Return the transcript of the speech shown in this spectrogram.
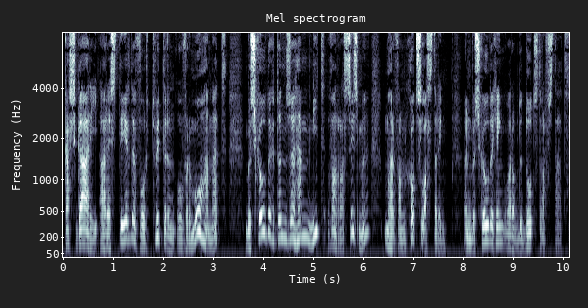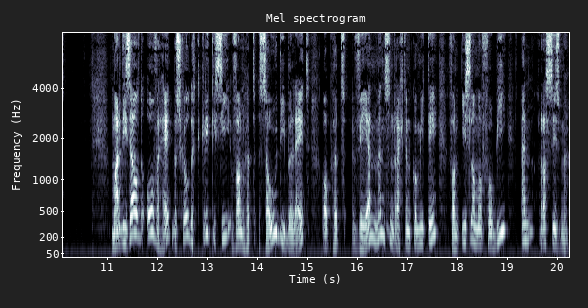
Kashgari arresteerde voor twitteren over Mohammed, beschuldigden ze hem niet van racisme, maar van godslastering, een beschuldiging waarop de doodstraf staat. Maar diezelfde overheid beschuldigt critici van het Saoedi-beleid op het VN-Mensenrechtencomité van islamofobie en racisme.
